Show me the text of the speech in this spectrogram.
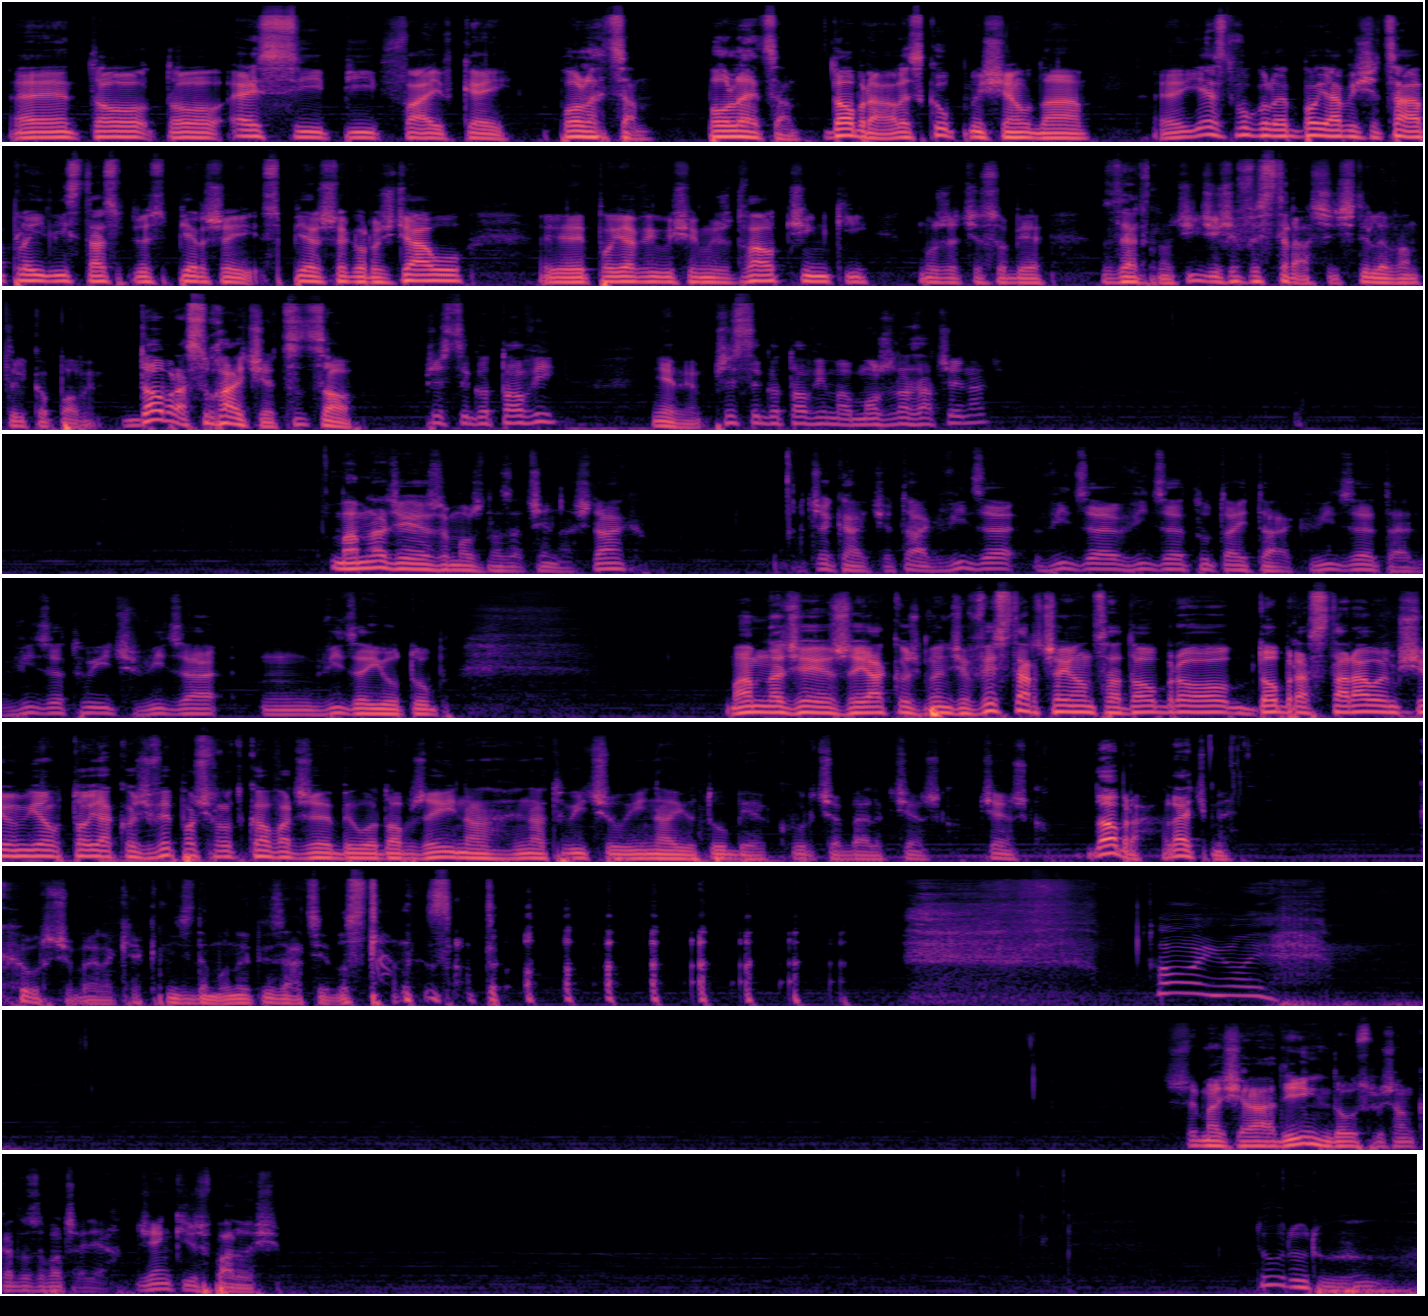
e, to, to SCP-5K polecam, polecam. Dobra, ale skupmy się na... Jest w ogóle, pojawi się cała playlista z, z, pierwszej, z pierwszego rozdziału. E, Pojawiły się już dwa odcinki. Możecie sobie zerknąć. Idzie się wystraszyć, tyle wam tylko powiem. Dobra, słuchajcie, co co? Wszyscy gotowi? Nie wiem, wszyscy gotowi? Można zaczynać? Mam nadzieję, że można zaczynać, tak? Czekajcie, tak, widzę, widzę, widzę tutaj tak, widzę ten, widzę Twitch, widzę, mm, widzę YouTube. Mam nadzieję, że jakoś będzie wystarczająca dobro, dobra. Starałem się ją to jakoś wypośrodkować, żeby było dobrze i na, na Twitchu, i na YouTubie. Kurczę, belek, ciężko, ciężko. Dobra, lećmy. Kurczę, belek, jak nic demonetyzację dostanę za to. oj, oj. Trzymaj się, Adi. Do usłyszonka, do zobaczenia. Dzięki, że wpadłeś. ドゥルルー。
